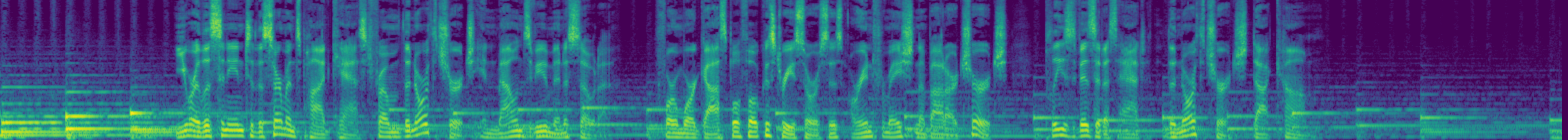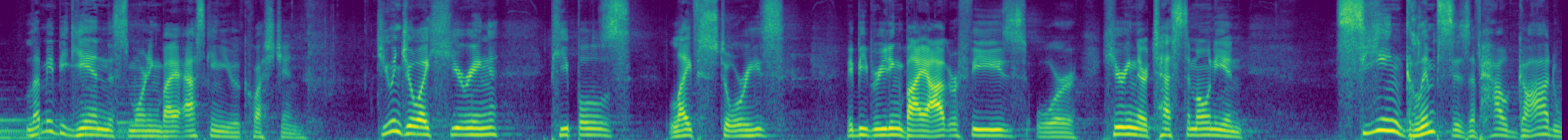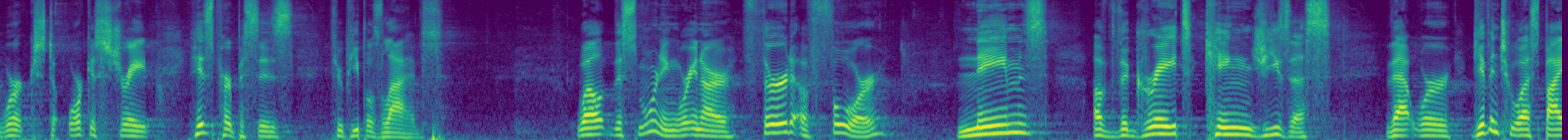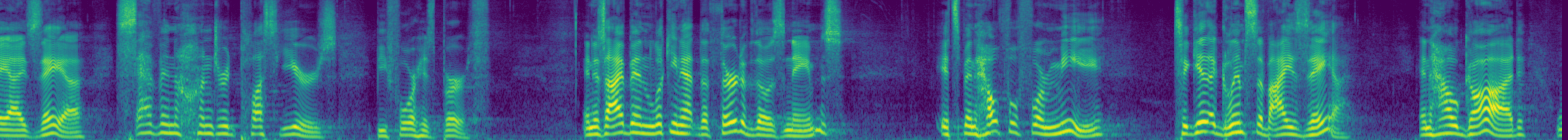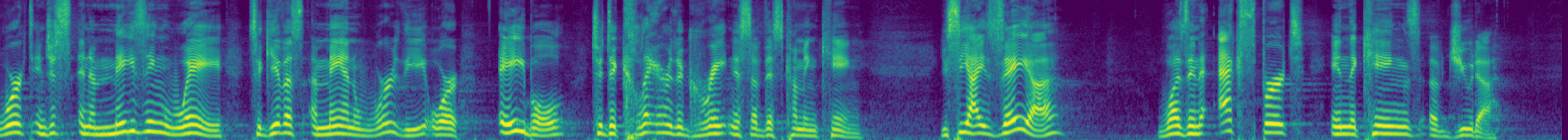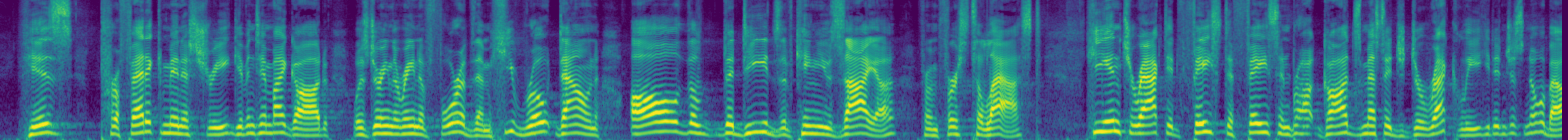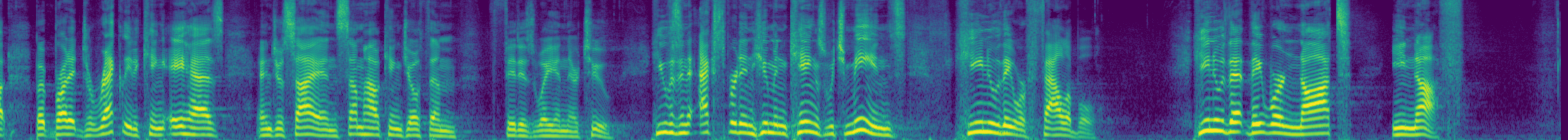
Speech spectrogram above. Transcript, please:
You are listening to the Sermons Podcast from the North Church in Mounds View, Minnesota. For more gospel focused resources or information about our church, please visit us at thenorthchurch.com. Let me begin this morning by asking you a question. Do you enjoy hearing people's life stories? Maybe reading biographies or hearing their testimony and seeing glimpses of how God works to orchestrate his purposes through people's lives. Well, this morning we're in our third of four names of the great King Jesus that were given to us by Isaiah 700 plus years before his birth. And as I've been looking at the third of those names, it's been helpful for me to get a glimpse of Isaiah and how God worked in just an amazing way to give us a man worthy or able to declare the greatness of this coming king. You see, Isaiah was an expert in the kings of Judah. His prophetic ministry given to him by God was during the reign of four of them. He wrote down all the, the deeds of King Uzziah from first to last. He interacted face to face and brought God's message directly, he didn't just know about, but brought it directly to King Ahaz and Josiah, and somehow King Jotham fit his way in there too. He was an expert in human kings, which means he knew they were fallible. He knew that they were not enough.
